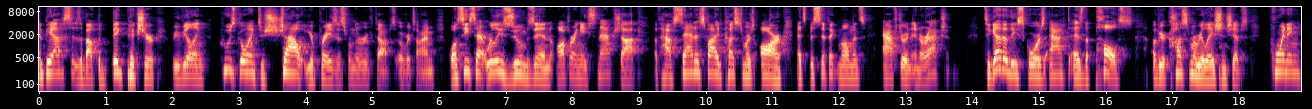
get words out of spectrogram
NPS is about the big picture, revealing who's going to shout your praises from the rooftops over time, while CSAT really zooms in, offering a snapshot of how satisfied customers are at specific moments after an interaction. Together, these scores act as the pulse of your customer relationships, pointing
